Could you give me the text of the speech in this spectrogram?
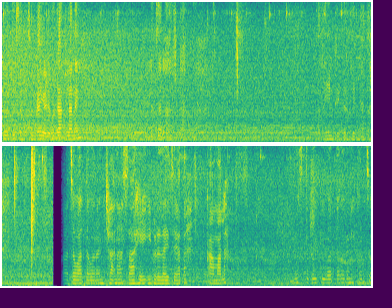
दोन दिवसापासून काही व्हिडिओ टाकला नाही. चला आज टाकू आता एंट्री करते मी आता. आजचं वातावरण छान असं आहे. इकडं जायचं आहे आता कामाला. मस्तपैकी वातावरण इकडचं.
